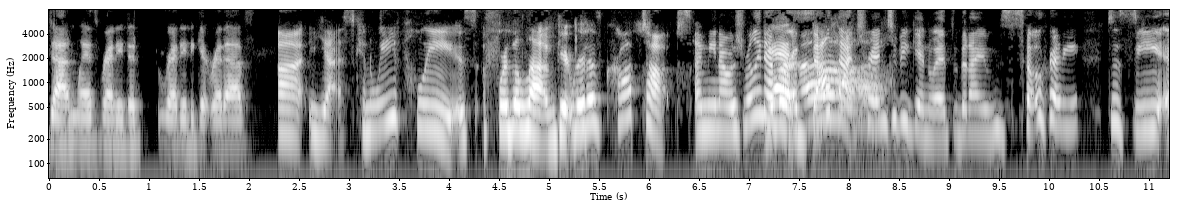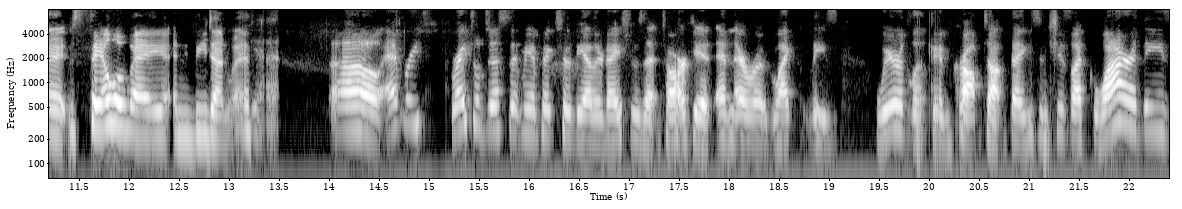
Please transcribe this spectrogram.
done with, ready to ready to get rid of? Uh yes, can we please for the love get rid of crop tops? I mean, I was really never Yes. about that Oh. trend to begin with, but I'm so ready to see it sail away and be done with. Oh, every Rachel just sent me a picture the other day. She was at Target and there were like these weird looking crop top things, and she's like, "Why are these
